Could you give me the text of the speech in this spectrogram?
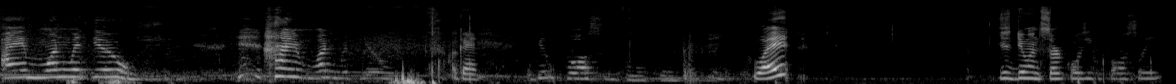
I am one with you. I am one with you. Okay. Can fall asleep on this thing. What? Just doing circles, you can fall asleep.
